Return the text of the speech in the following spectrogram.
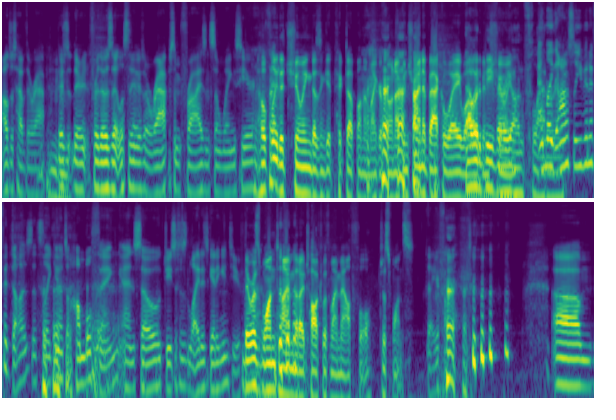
I'll just have the wrap. There's Mm-hmm. there for those that listening. There's a wrap, some fries, and some wings here. Hopefully the chewing doesn't get picked up on the microphone. I've been trying to back away while that I've would been be very unflattering. And like honestly, even if it does, it's like you know, it's a humble thing, and so Jesus' light is getting into you. There was one time that I talked with my mouth full, just once. No, you're fine. um,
